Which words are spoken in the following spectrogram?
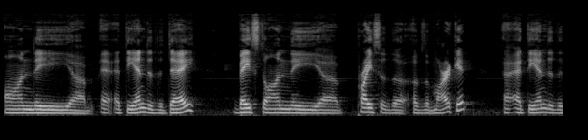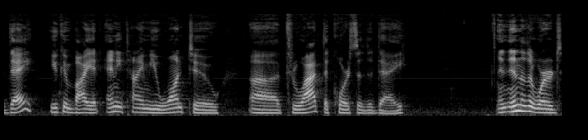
on the a- at the end of the day, based on the uh, price of the of the market uh, at the end of the day, you can buy it anytime you want to uh, throughout the course of the day. In, in other words,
